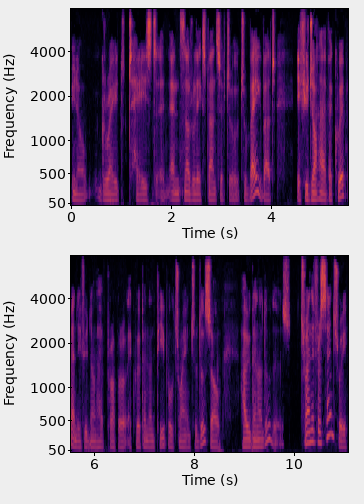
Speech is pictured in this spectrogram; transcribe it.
you know great taste, and, and it's not really expensive to to bake. But if you don't have equipment, if you don't have proper equipment and people trained to do so, how are you gonna do this? 21st century.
